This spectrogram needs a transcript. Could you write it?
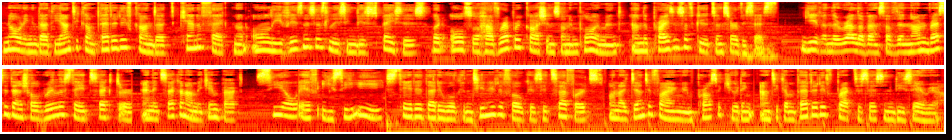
noting that the anti competitive conduct can affect not only businesses leasing these spaces, but also have repercussions on employment and the prices of goods and services. Given the relevance of the non residential real estate sector and its economic impact, COFECE stated that it will continue to focus its efforts on identifying and prosecuting anti competitive practices in this area,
